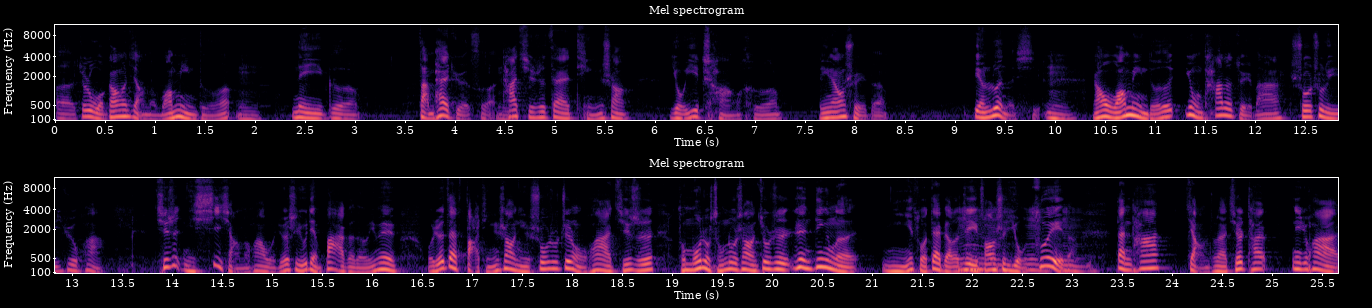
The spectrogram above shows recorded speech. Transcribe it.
呃，就是我刚刚讲的王敏德，嗯那一个反派角色，嗯他其实，在庭上有一场和林良水的辩论的戏。嗯然后王敏德的用他的嘴巴说出了一句话，其实你细想的话，我觉得是有点 bug 的，因为我觉得在法庭上你说出这种话，其实从某种程度上就是认定了你所代表的这一方是有罪的。嗯但他讲出来，其实他那句话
